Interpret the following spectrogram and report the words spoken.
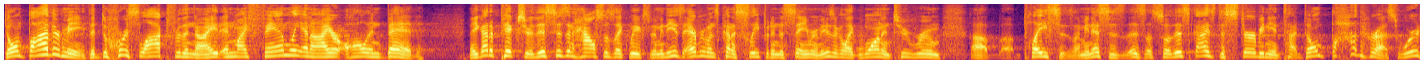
Don't bother me. The door's locked for the night, and my family and I are all in bed. Now you got a picture this isn't houses like we expect. I mean, these everyone's kind of sleeping in the same room. These are like one and two room uh, places. I mean, this is, this so. This guy's disturbing the entire. Don't bother us. We're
